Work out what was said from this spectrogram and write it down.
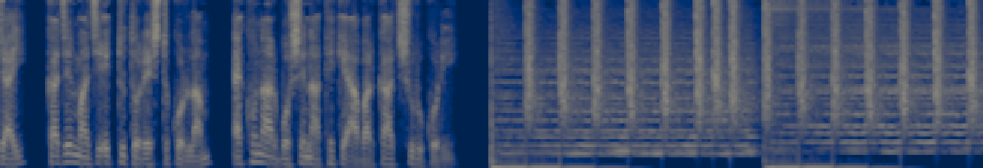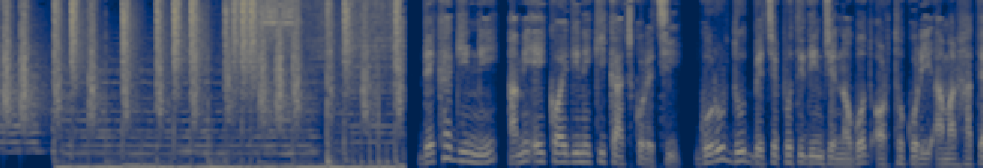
যাই, কাজের মাঝে একটু তো রেস্ট করলাম, এখন আর বসে না থেকে আবার কাজ শুরু করি। দেখা গিন্নি, আমি এই কয়দিনে কি কাজ করেছি? গরুর দুধ বেচে প্রতিদিন যে নগদ অর্থ করি আমার হাতে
